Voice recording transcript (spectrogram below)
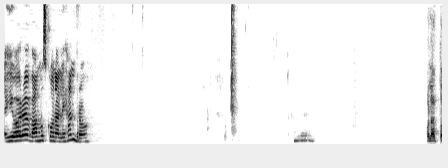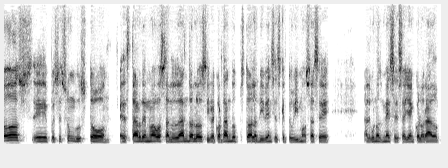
Y ahora vamos con Alejandro. Hola a todos, eh, pues es un gusto estar de nuevo saludándolos y recordando pues, todas las vivencias que tuvimos hace algunos meses allá en Colorado.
